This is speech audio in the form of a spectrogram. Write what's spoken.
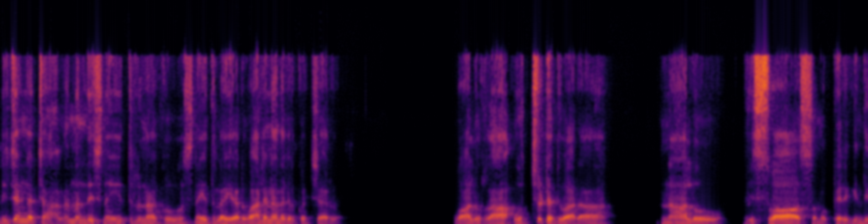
నిజంగా చాలా మంది స్నేహితులు నాకు స్నేహితులు అయ్యారు వాళ్ళే నా దగ్గరకు వచ్చారు వాళ్ళు రా వచ్చుట ద్వారా నాలో విశ్వాసము పెరిగింది.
